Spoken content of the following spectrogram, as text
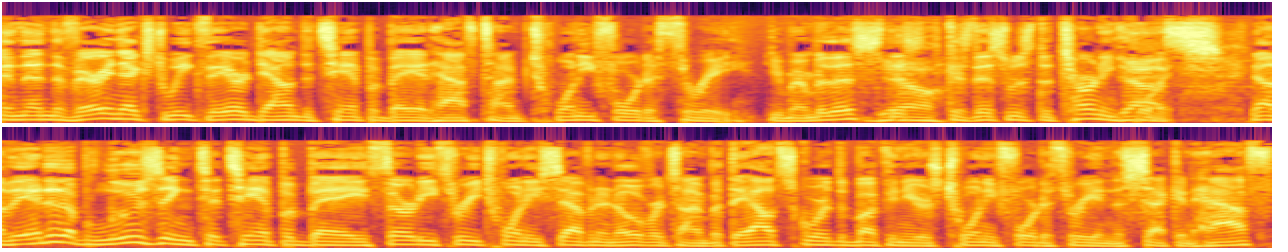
And then the very next week, they are down to Tampa Bay at halftime, twenty-four to three. Do you remember this? Yeah. Because this was the turning Yes. point. Now they ended up losing to Tampa Bay 33-27 in overtime, but they outscored the Buccaneers 24 to 3 in the second half.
